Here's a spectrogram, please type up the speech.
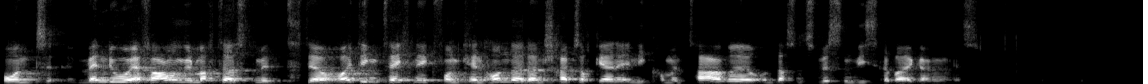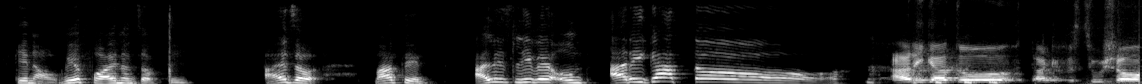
Und wenn du Erfahrungen gemacht hast mit der heutigen Technik von Ken Honda, dann schreib es auch gerne in die Kommentare und lass uns wissen, wie es dabei gegangen ist. Genau, wir freuen uns auf dich. Also, Martin, alles Liebe und Arigato! Arigato, danke fürs Zuschauen.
